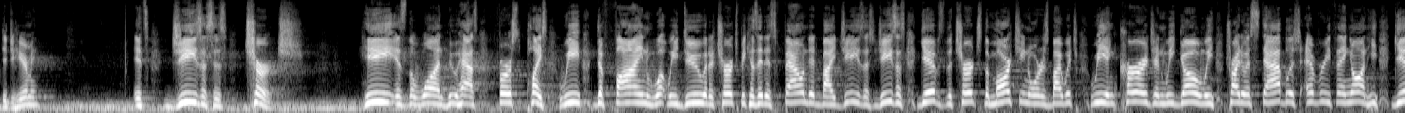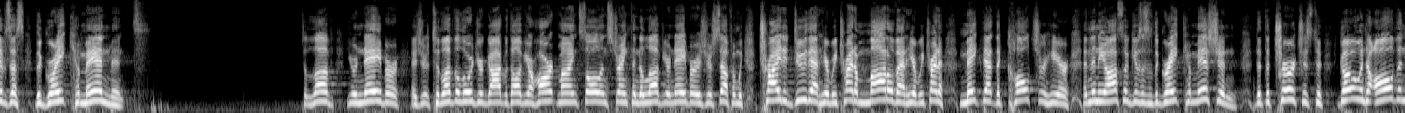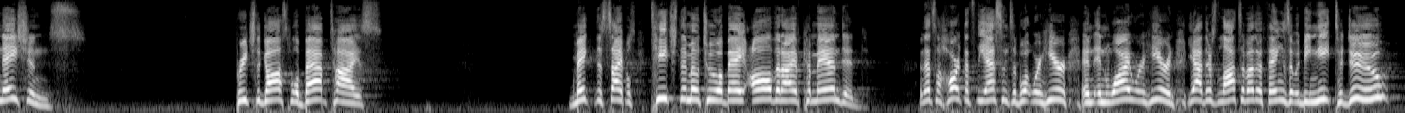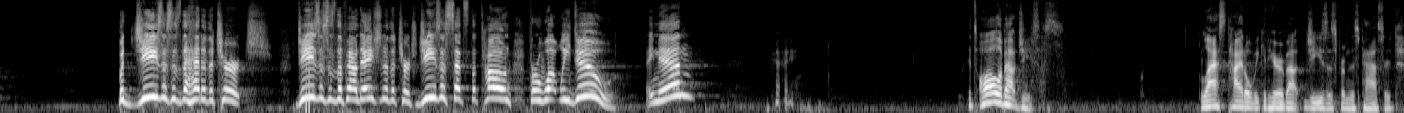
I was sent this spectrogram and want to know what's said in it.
Did you hear me? It's Jesus' church. He is the one who has first place. We define what we do at a church because it is founded by Jesus. Jesus gives the church the marching orders by which we encourage and we go and we try to establish everything on. He gives us the great commandment to love your neighbor as your, to love the Lord your God with all of your heart, mind, soul, and strength, and to love your neighbor as yourself. And we try to do that here. We try to model that here. We try to make that the culture here. And then he also gives us the great commission that the church is to go into all the nations, preach the gospel, baptize, make disciples, teach them to obey all that I have commanded. And that's the heart, that's the essence of what we're here and, and why we're here. And yeah, there's lots of other things that would be neat to do. But Jesus is the head of the church. Jesus is the foundation of the church. Jesus sets the tone for what we do. Amen? Okay. It's all about Jesus. Last title we could hear about Jesus from this passage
